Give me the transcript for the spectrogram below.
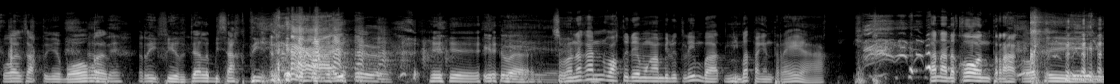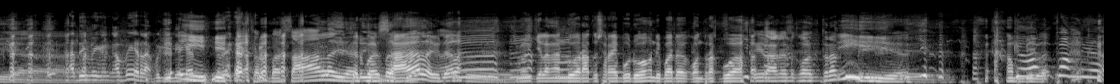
bukan saktinya bohongan. Rivirja lebih sakti. nah itu. itu bang. sebenarnya kan waktu dia mau ngambil duit limbat limbat pengen teriak kan ada kontrak Oh iya. Ada yang megang kamera begini kan. iya Serba salah ya. serba Limbat salah ya udahlah cuma kehilangan dua ratus ribu doang daripada kontrak gua Kehilangan kontrak. iya ambil gampang ya.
